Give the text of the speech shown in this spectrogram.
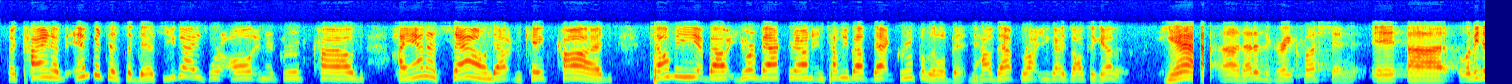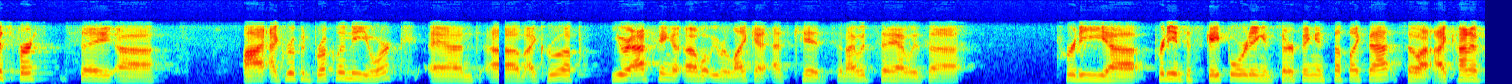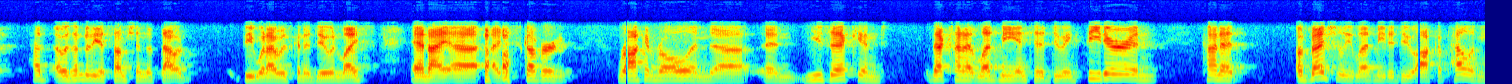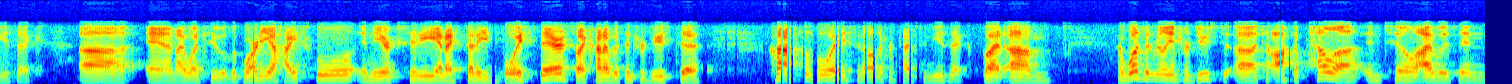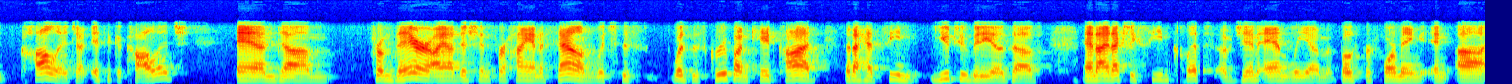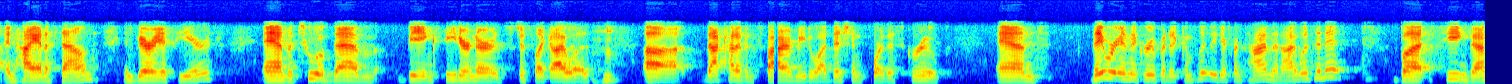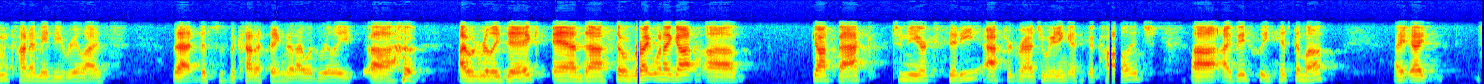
the kind of impetus of this. You guys were all in a group called Hyannis Sound out in Cape Cod. Tell me about your background and tell me about that group a little bit and how that brought you guys all together. Yeah, uh, that is a great question. It. Uh, let me just first say, uh, I, I grew up in Brooklyn, New York, and um, I grew up. You were asking uh, what we were like a, as kids, and I would say I was uh, pretty uh, pretty into skateboarding and surfing and stuff like that. So I, I kind of had. I was under the assumption that that would be what I was going to do in life, and I uh, I discovered rock and roll and uh, and music, and that kind of led me into doing theater and kind of eventually led me to do a cappella music. Uh, and I went to LaGuardia High School in New York City and I studied voice there. So I kind of was introduced to classical voice and all different types of music. But um, I wasn't really introduced uh, to a cappella until I was in college at Ithaca College. And um, from there, I auditioned for Hyannis Sound, which this was this group on Cape Cod that I had seen YouTube videos of and I'd actually seen clips of Jim and Liam both performing in uh, in Hyannis Sound in various years, and the two of them being theater nerds just like I was, uh, that kind of inspired me to audition for this group, and they were in the group at a completely different time than I was in it, but seeing them kind of made me realize that this was the kind of thing that I would really uh, I would really dig, and uh, so right when I got uh, got back to New York City after graduating Ithaca College. Uh, I basically hit them up. I, I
